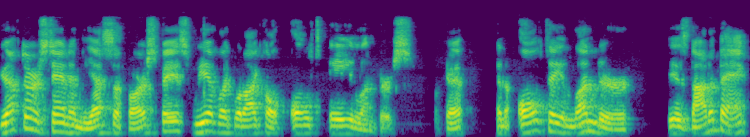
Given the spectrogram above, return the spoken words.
You have to understand in the SFR space, we have like what I call alt A lenders. Okay, an alt A lender is not a bank,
